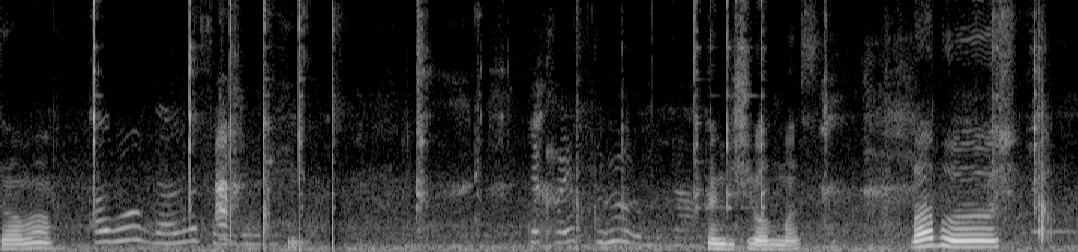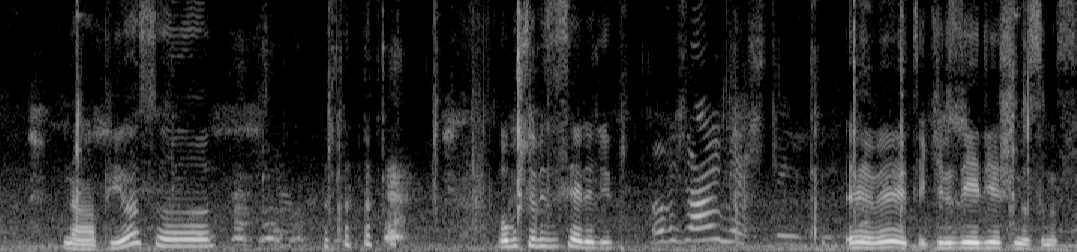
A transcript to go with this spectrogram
Tamam. Kamyon gelmesin. Ya kayıp duruyorum burada. Bir şey olmaz. Babuş. Ne yapıyorsun? Babuş da bizi seyrediyor. Biz aynı yaştayız. Evet, ikiniz de 7 yaşındasınız.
